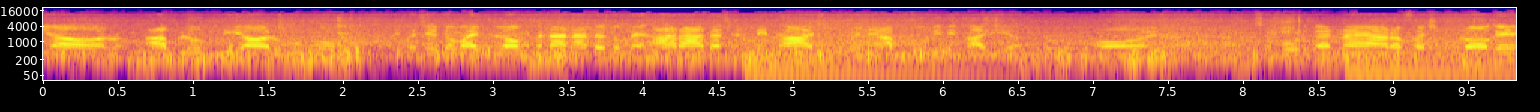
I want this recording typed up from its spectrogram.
किया और आप लोग भी और वो। को मुझे तो भाई ब्लॉग बनाना था तो मैं आ रहा था संडे था, आज तो मैंने आपको भी दिखा दिया। और सपोर्ट करना है यार फ़र्स्ट ब्लॉग है,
